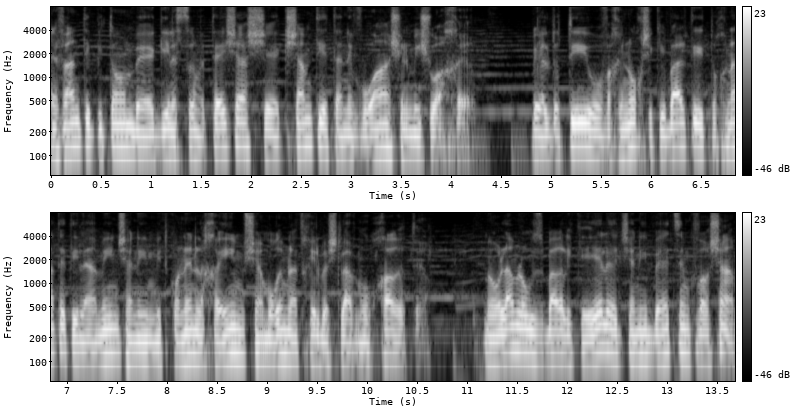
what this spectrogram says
הבנתי פתאום בגיל 29 שהגשמתי את הנבואה של מישהו אחר. בילדותי ובחינוך שקיבלתי, תוכנתתי להאמין שאני מתכונן לחיים שאמורים להתחיל בשלב מאוחר יותר. מעולם לא הוסבר לי כילד שאני בעצם כבר שם,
